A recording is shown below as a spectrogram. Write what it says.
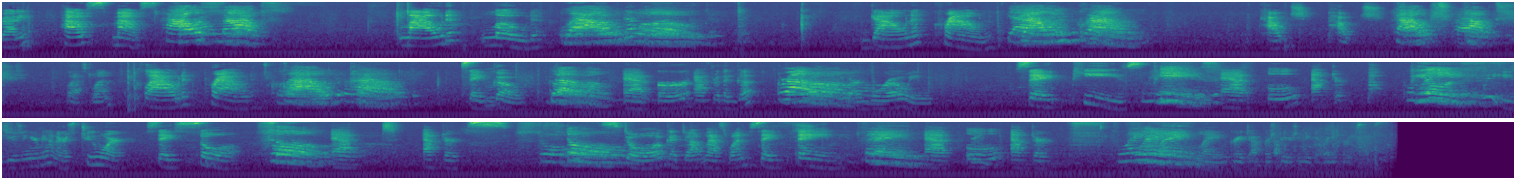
Ready? House, mouse. House mouse. Loud, load. Loud load. Gown, crown. Gown crown. Couch, pouch. Couch pouch. Last one. Cloud, proud. Cloud proud. Say go. Go. Add er after the g. Grow. Say peas. Peas. Add l after p. Peas. Please, using your manners. Two more. Say soul. Soul. Add t after s. Stole. Stole. Good job. Last one. Say fame. Fame. Add l after Flame. flame. Great job. First graders, you may get ready for recess.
